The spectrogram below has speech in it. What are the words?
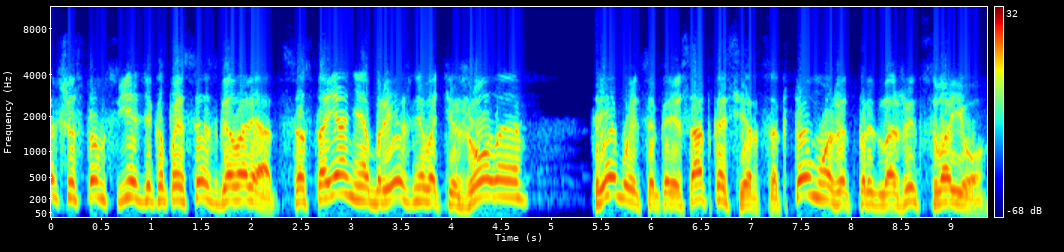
В шестом съезде КПСС говорят, состояние Брежнева тяжелое, требуется пересадка сердца. Кто может предложить свое?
